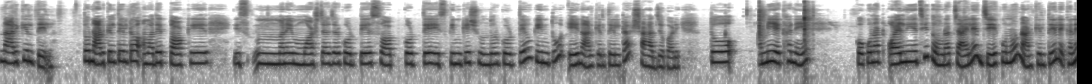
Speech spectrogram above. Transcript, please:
নারকেল তেল। তো নারকেল তেলটাও আমাদের ত্বকের মানে ময়শ্চারাইজার করতে সফট করতে স্কিনকে সুন্দর করতেও কিন্তু এই নারকেল তেলটা সাহায্য করে। তো আমি এখানে কোকোনাট অয়েল নিয়েছি, তোমরা চাইলে যে কোনো নারকেল তেল এখানে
